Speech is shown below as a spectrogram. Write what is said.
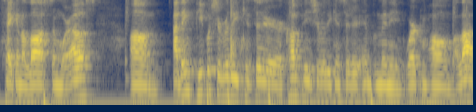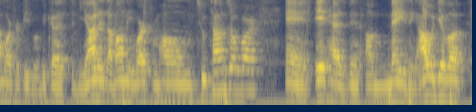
taking a loss somewhere else. Um, I think people should really consider, or companies should really consider implementing work from home a lot more for people because to be honest, I've only worked from home two times so far and it has been amazing. I would give up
